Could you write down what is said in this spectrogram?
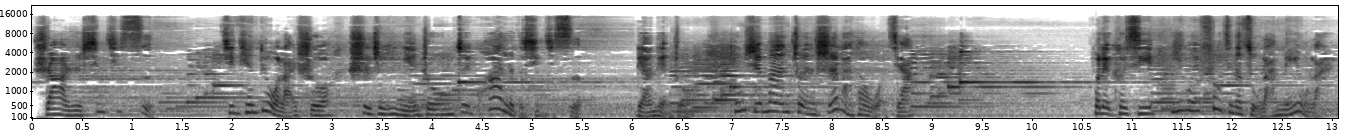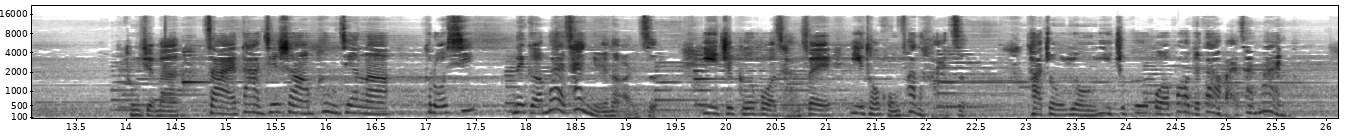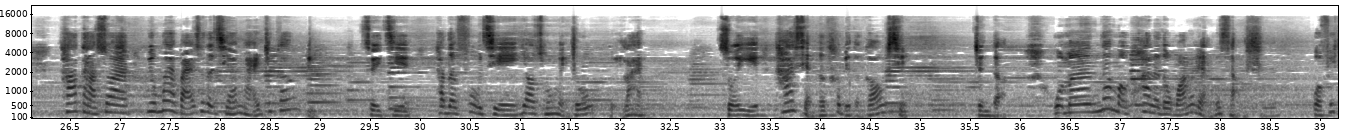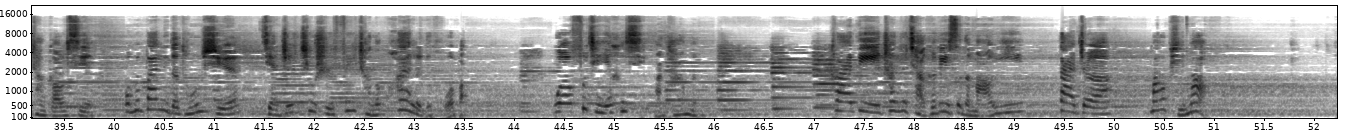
十二日星期四，今天对我来说是这一年中最快乐的星期四。两点钟，同学们准时来到我家。普列克西因为父亲的阻拦没有来。同学们在大街上碰见了克罗西，那个卖菜女人的儿子，一只胳膊残废、一头红发的孩子。他正用一只胳膊抱着大白菜卖呢。他打算用卖白菜的钱买一支钢笔。最近，他的父亲要从美洲回来，所以他显得特别的高兴。真的，我们那么快乐的玩了两个小时，我非常高兴。我们班里的同学简直就是非常的快乐的活宝。我父亲也很喜欢他们。克莱蒂穿着巧克力色的毛衣，戴着猫皮帽，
